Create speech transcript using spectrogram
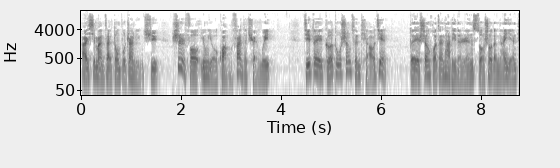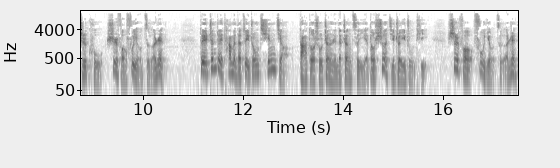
埃希曼在东部占领区是否拥有广泛的权威？即对格都生存条件、对生活在那里的人所受的难言之苦是否负有责任，对针对他们的最终清剿，大多数证人的证词也都涉及这一主题：是否负有责任？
